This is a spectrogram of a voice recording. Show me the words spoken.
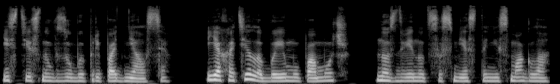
и, стиснув зубы, приподнялся. Я хотела бы ему помочь, но сдвинуться с места не смогла.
